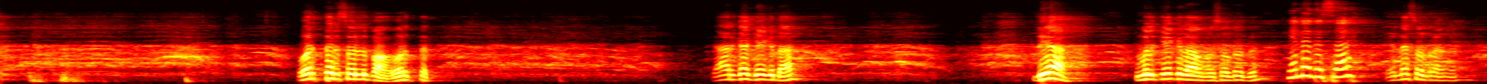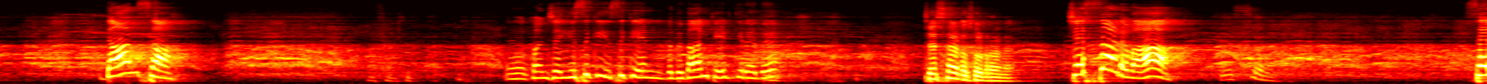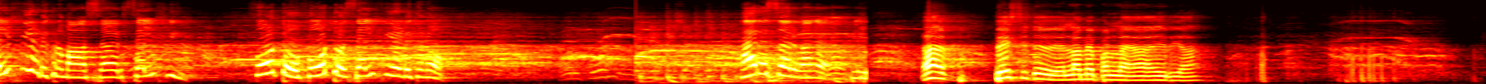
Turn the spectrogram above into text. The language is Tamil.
ஒருத்தர் சொல்லுப்பா ஒருத்தர். யாருக்கா கேக்குதா? தியா உங்களுக்கு கேக்குதா அவங்க சொல்றது? என்னது சார்? என்ன சொல்றாங்க? டான்ஸா? கொஞ்சம் இசுக்கு இசுக்கு என்பதுதான் கேட்கிறது. செஸ் ஆட சொல்றாங்க. செஸ் ஆடவா? செல்ஃபி எடுக்கணுமா sir selfie photo photo selfie எடுக்கணும். ஹாரஸ் சார் வாங்க. ஆ பேசிட்டு எல்லாமே பண்ணலாம் ஆ,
